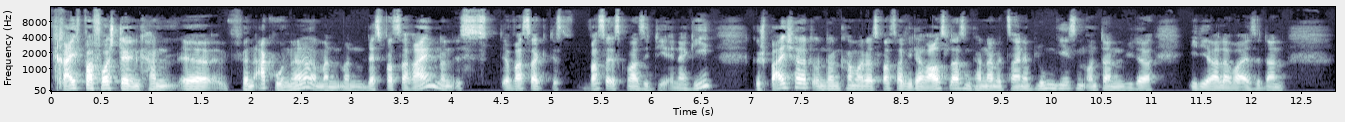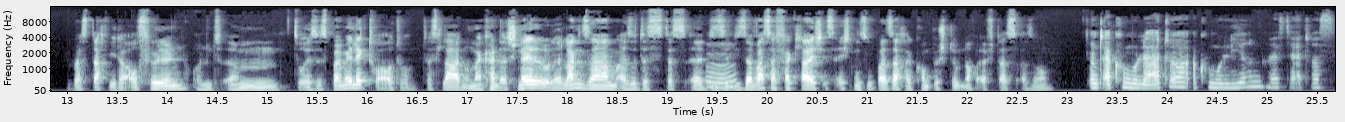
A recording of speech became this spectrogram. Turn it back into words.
greifbar vorstellen kann äh, für einen Akku. Ne? Man, man lässt Wasser rein, dann ist der Wasser, das Wasser ist quasi die Energie gespeichert und dann kann man das Wasser wieder rauslassen, kann damit seine Blumen gießen und dann wieder idealerweise dann übers Dach wieder auffüllen. Und ähm, so ist es beim Elektroauto, das Laden. Und man kann das schnell oder langsam. Also das, das, äh, diese, Mhm. dieser Wasservergleich ist echt eine super Sache, kommt bestimmt noch öfters. Also Und Akkumulator, akkumulieren heißt ja etwas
